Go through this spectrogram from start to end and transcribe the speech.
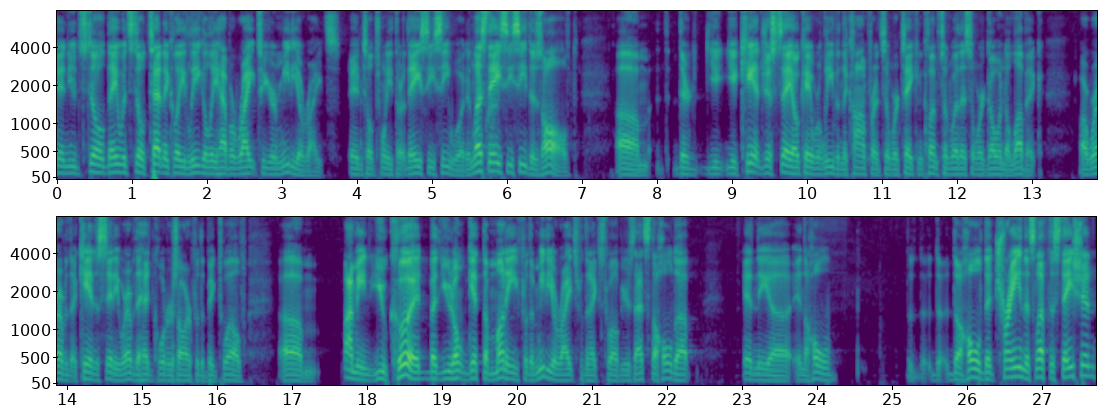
and you'd still they would still technically legally have a right to your media rights until 2030. The ACC would, unless the ACC dissolved. Um, there you you can't just say okay, we're leaving the conference and we're taking Clemson with us and we're going to Lubbock or wherever the Kansas City, wherever the headquarters are for the Big 12. Um, I mean, you could, but you don't get the money for the media rights for the next 12 years. That's the holdup in the uh, in the whole the, the, the whole the train that's left the station.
